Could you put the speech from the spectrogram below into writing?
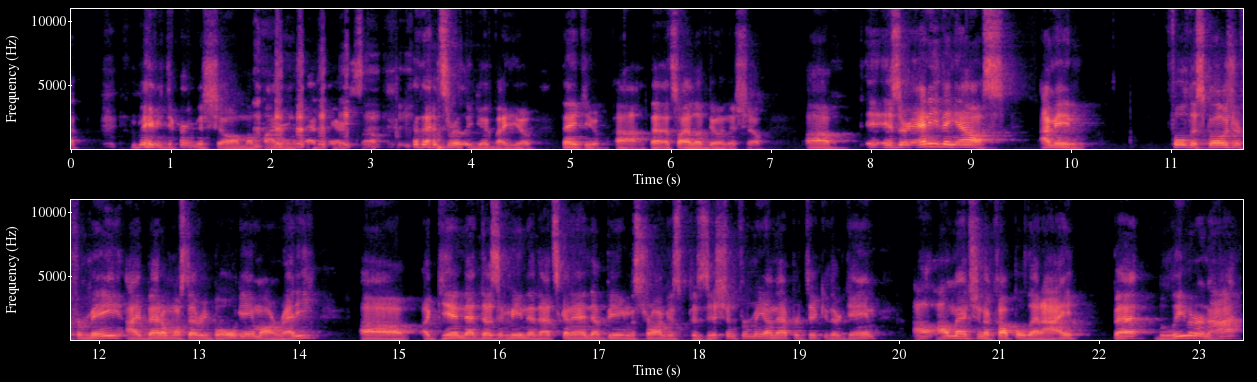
maybe during the show, I'm a fire in the back there. So that's really good by you. Thank you. Uh, that's why I love doing this show. Uh, is there anything else? I mean, full disclosure for me, I bet almost every bowl game already. Uh, again, that doesn't mean that that's going to end up being the strongest position for me on that particular game. I'll, I'll, mention a couple that I bet. Believe it or not,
